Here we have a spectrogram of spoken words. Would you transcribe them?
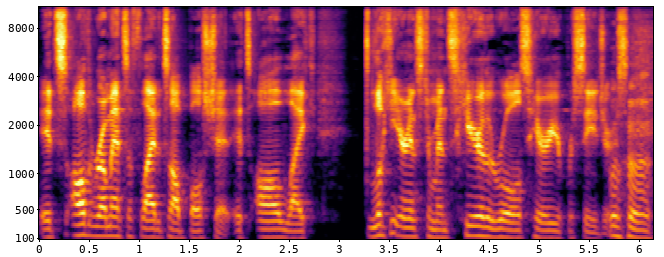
It's all the romance of flight. It's all bullshit. It's all like, look at your instruments. Here are the rules. Here are your procedures. Mhm.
